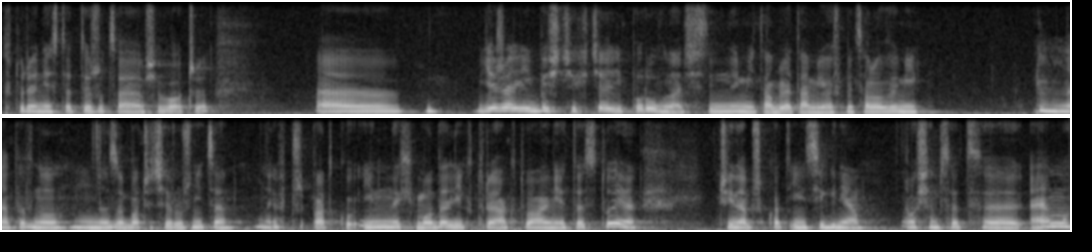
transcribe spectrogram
które niestety rzucają się w oczy. Jeżeli byście chcieli porównać z innymi tabletami ośmiocalowymi, na pewno zobaczycie różnicę w przypadku innych modeli, które aktualnie testuję, czyli na przykład Insignia 800M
